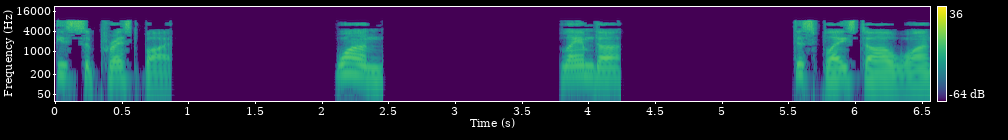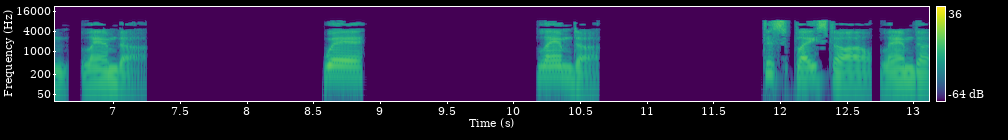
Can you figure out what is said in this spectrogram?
Is suppressed by 1 lambda display style 1 lambda where lambda display style lambda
